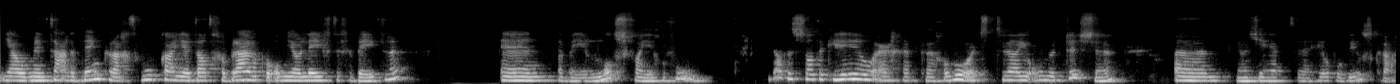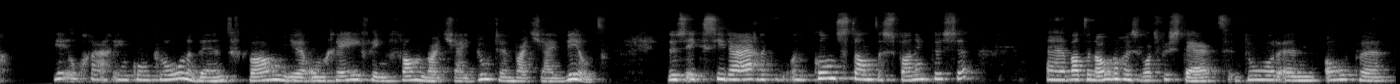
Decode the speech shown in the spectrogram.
jouw mentale denkkracht, hoe kan je dat gebruiken om jouw leven te verbeteren? En dan ben je los van je gevoel. Dat is wat ik heel erg heb eh, gehoord, terwijl je ondertussen, ehm, want je hebt eh, heel veel wilskracht, heel graag in controle bent van je omgeving, van wat jij doet en wat jij wilt. Dus ik zie daar eigenlijk een constante spanning tussen, uh, wat dan ook nog eens wordt versterkt door een open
